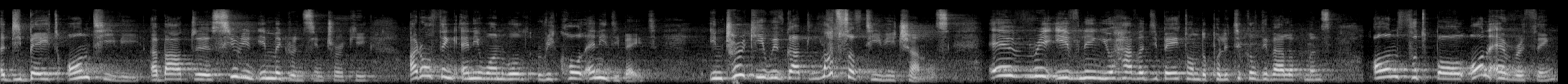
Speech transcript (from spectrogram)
a debate on TV about the Syrian immigrants in Turkey, I don't think anyone will recall any debate. In Turkey, we've got lots of TV channels. Every evening, you have a debate on the political developments, on football, on everything,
